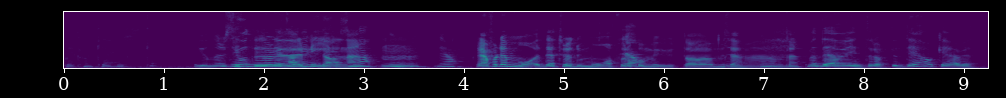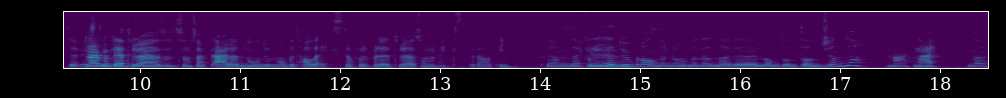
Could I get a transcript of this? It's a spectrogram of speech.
det kan ikke jeg huske. Jo, når du Jo, sitter når i du de tar der bilene sånn, ja. mm. Mm, ja. Ja, for det, må, det tror jeg du må for Ja. å komme ut av museet. Mm. Men det er jo interaktivt. Det har ikke jeg vet. Det Nei, men det ikke tror jeg som sagt er noe du må betale ekstra for. For det tror jeg er sånn ekstra ting. Ja, men det er For ikke du- det du blander nå med den der eh, London Dungeon, da? Nei. Nei. Nei.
